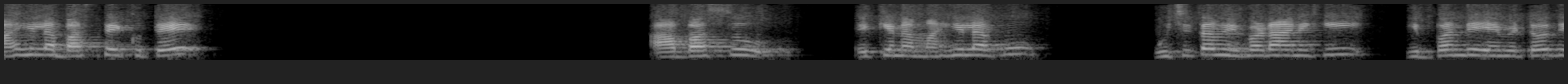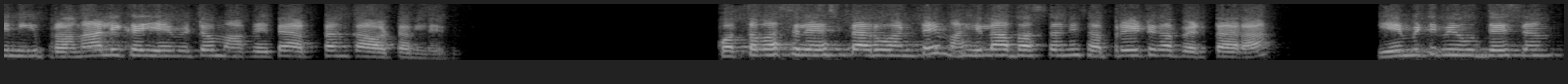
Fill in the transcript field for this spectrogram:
మహిళ బస్సు ఎక్కితే ఆ బస్సు ఎక్కిన మహిళకు ఉచితం ఇవ్వడానికి ఇబ్బంది ఏమిటో దీనికి ప్రణాళిక ఏమిటో మాకైతే అర్థం కావటం లేదు. కొత్త బస్సులు వేస్తారు అంటే మహిళా బస్సు అని సపరేట్గా పెడతారా? ఏమిటి మీ ఉద్దేశం?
